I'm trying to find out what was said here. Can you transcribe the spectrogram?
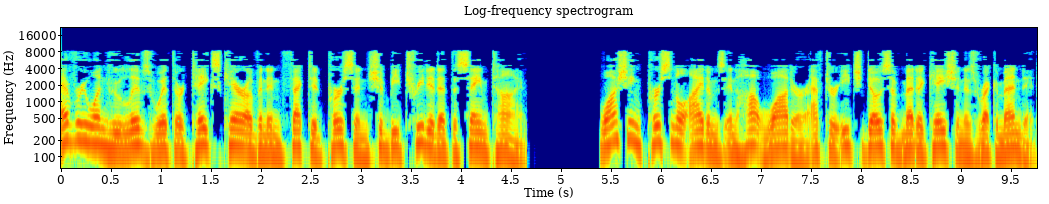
Everyone who lives with or takes care of an infected person should be treated at the same time. Washing personal items in hot water after each dose of medication is recommended.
